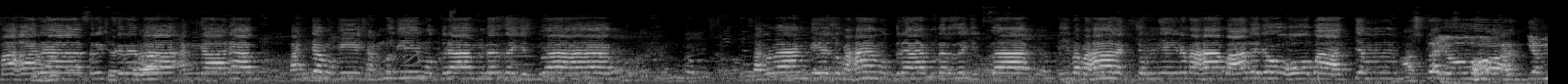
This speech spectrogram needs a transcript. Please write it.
ಮಹರ ಶ್ರೀಕೃತ ಅಂಗಾನ ಪಂಚಮುಖಿ ಷಣ್ಮುಖಿ ಮುದ್ರಾಂ ದರ್ಶಯಿತ್ವಾ सर्वाङ्गेषु महामुद्रान्दर्शयित्वा दीपमहालक्ष्म्यै नमः पादयोः पाद्यम् हस्तयोः अर्घ्यम्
